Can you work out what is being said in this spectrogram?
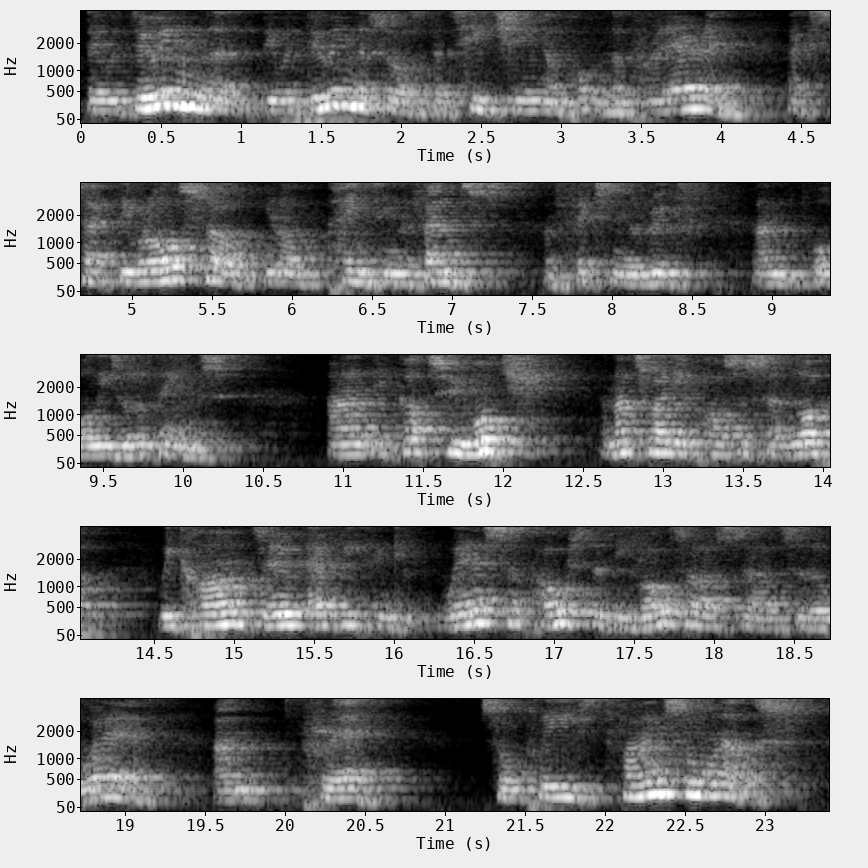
they were doing the they were doing the sort of the teaching and putting the prayer in, except they were also, you know, painting the fence and fixing the roof and all these other things. And it got too much. And that's why the apostles said, look, we can't do everything. We're supposed to devote ourselves to the word and prayer. So please find someone else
